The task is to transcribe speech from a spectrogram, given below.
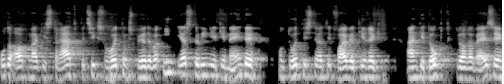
oder auch Magistrat, Bezirksverwaltungsbehörde, aber in erster Linie Gemeinde und dort ist ja die Feuerwehr direkt angedockt, klarerweise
